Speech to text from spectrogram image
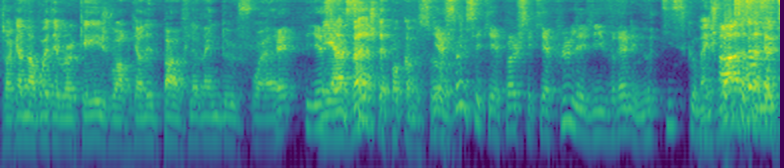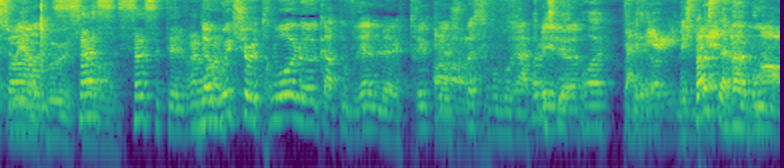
Je regarde ma boîte Evercade, je vais regarder le pamphlet 22 fois. Mais il y a Mais ça avant, j'étais pas comme ça. Il y a ça aussi qui est poche, c'est qu'il n'y a plus les livrets, les notices comme Mais je pense Ah, que ça, ça, ça m'a tué un peu. Ça, ça. c- ça c'était The vraiment. Witcher 3, là, quand t'ouvrais le truc, là, je sais Ah. pas si vous vous Ah, rappelez, parce que, là. ouais. T'avais Mais je pense que t'avais un beau. Oh.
